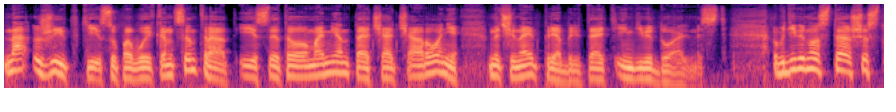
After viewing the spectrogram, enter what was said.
на жидкий суповой концентрат, и с этого момента Чачарони начинает приобретать индивидуальность. В 1996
